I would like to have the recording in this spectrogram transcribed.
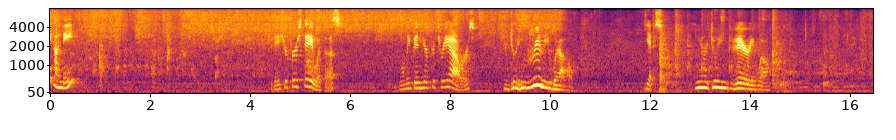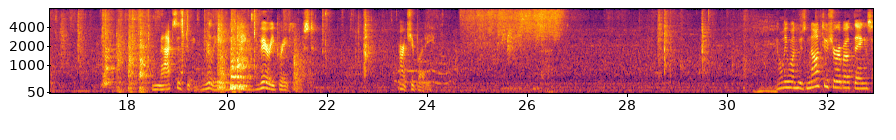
Honey. Today's your first day with us. You've only been here for three hours. You're doing really well. Yes, you are doing very well. Max is doing really well. He's being a very great host. Aren't you, buddy? Only one who's not too sure about things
